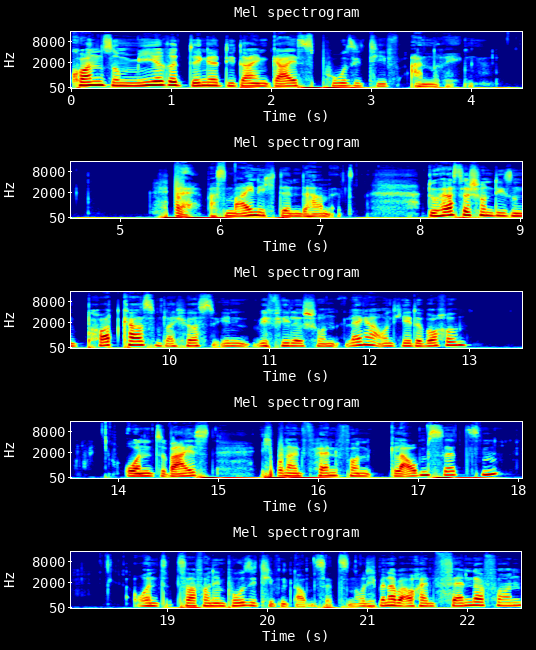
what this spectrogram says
konsumiere Dinge, die deinen Geist positiv anregen. Hä, was meine ich denn damit? Du hörst ja schon diesen Podcast und vielleicht hörst du ihn wie viele schon länger und jede Woche und weißt, ich bin ein Fan von Glaubenssätzen und zwar von den positiven Glaubenssätzen. Und ich bin aber auch ein Fan davon,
